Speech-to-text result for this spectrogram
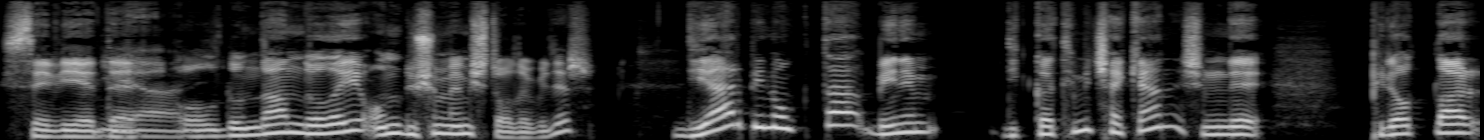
seviyede Yani. olduğundan dolayı onu düşünmemiş de olabilir. Diğer bir nokta benim dikkatimi çeken şimdi pilotlar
